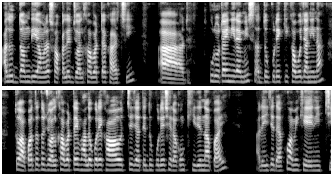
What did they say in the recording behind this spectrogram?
আলুর দম দিয়ে আমরা সকালের জলখাবারটা খাচ্ছি। আর পুরোটাই নিরামিষ, আর দুপুরে কি খাব জানি না। তো আপাতত জলখাবারটাই ভালো করে খাওয়া হচ্ছে যাতে দুপুরে সেরকম খিদে না পায়। আর এই যে দেখো, আমি খেয়ে নিচ্ছি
